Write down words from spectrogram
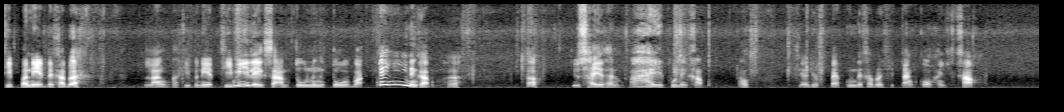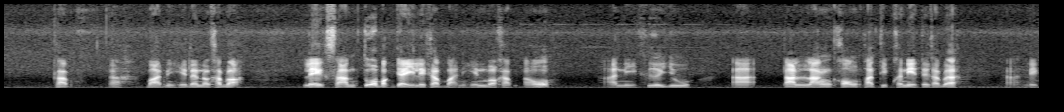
ทิพเนตรนะครับเด้อหลังพระทิพเนตรที่มีเลขสามตัวหนึ่งตัวบักจี้นึงครับเอ้าอยู่ใส่วันะไปพูดหน่อยครับเอาเดี๋ยวเดี๋ยวแป๊บนึงนะครับเราติดตังกองให้ข้าวครับอะบาทนี้เห็นแล้วนะครับเนาะเลขสามตัวบักใหญ่เลยครับบาทนี้เห็นบ่ครับเอาอันนี้คืออยู่อ่าด้านหลังของพระทิพย์ขเนตนะครับว่าเล็ก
